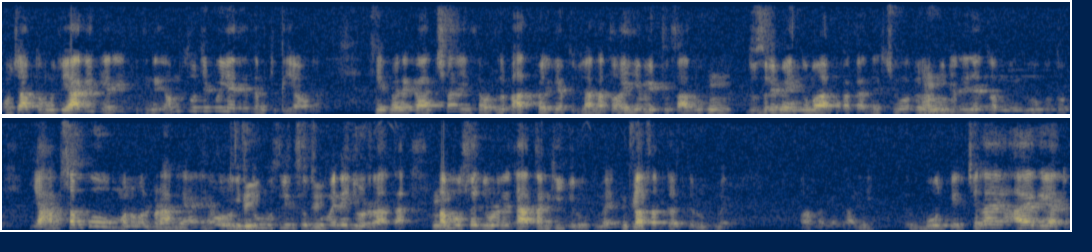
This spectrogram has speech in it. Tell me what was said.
पहुँचा तो मुझे आ गई कह रही कितने हम सोचे कोई ऐसे धमकी दिया होगा फिर मैंने कहा अच्छा इसका मतलब बात फैल गया तो जाना तो है ही है तू साधु हम्म, दूसरे में हिंदू महासभा का अध्यक्ष हूँ अगर हम हम्म। नहीं चले जाए तो हम हिंदुओं को तो या हम सबको मनोबल बढ़ाने आए हैं वो हिंदू मुस्लिम से उसको मैं नहीं जोड़ रहा था। हम्म। हम उससे जोड़ रहे थे आतंकी के रूप में। दहशतगर्द के रूप में। और मैंने गाड़ी बोल के चला आया गया तो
